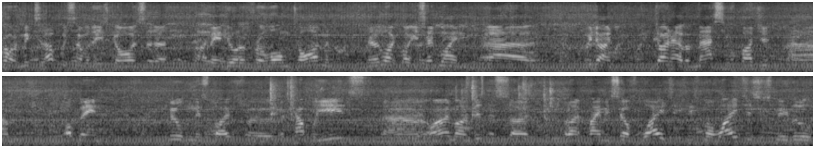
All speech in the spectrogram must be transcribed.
try to mix it up with some of these guys that have been doing it for a long time. And, you know, like, like you said, Wayne, uh, we don't, don't have a massive budget. Um, I've been building this boat for a couple of years. Uh, I own my own business, so I don't pay myself wages. wage. My wages, is my little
